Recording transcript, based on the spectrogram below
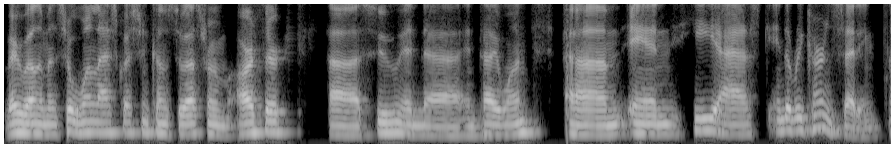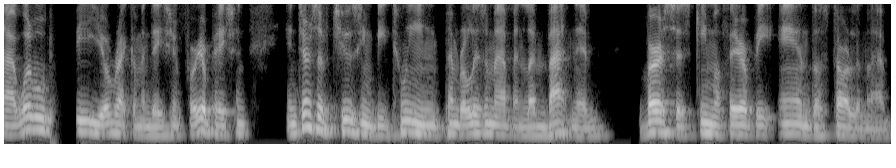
Very well, Iman. So one last question comes to us from Arthur uh, Su in uh, in Taiwan, um, and he asked, in the recurrent setting, uh, what will be your recommendation for your patient in terms of choosing between pembrolizumab and lenvatinib versus chemotherapy and dostarlimab?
